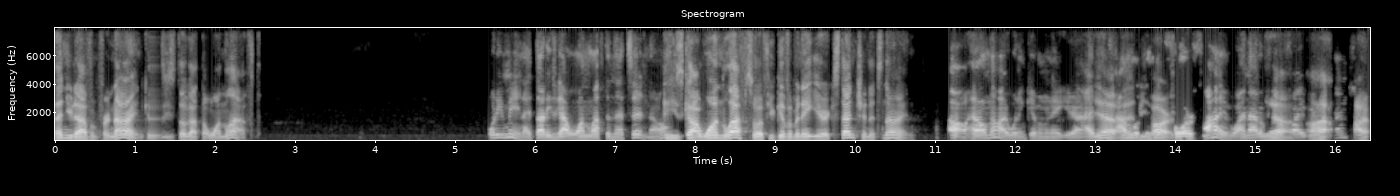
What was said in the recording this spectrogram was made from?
Then you'd have him for nine because he's still got the one left. What do you mean? I thought he's got one left and that's it. No, he's got one left. So if you give him an eight-year extension, it's nine. Oh hell no! I wouldn't give him an eight-year. I'd, yeah, I'm looking at four or five. Why not a yeah, four or five-year I, extension? I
